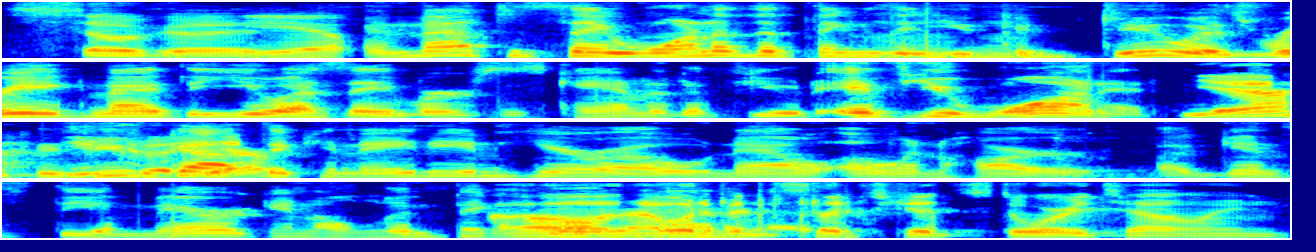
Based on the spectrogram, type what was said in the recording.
so good. Yep. And not to say one of the things that you Mm-hmm. Mhm. could do is reignite the USA versus Canada feud if you wanted. Yeah, Because you you've could- got yeah. the Canadian hero now Owen Hart against the American Olympic. Oh, that would have been such good storytelling.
